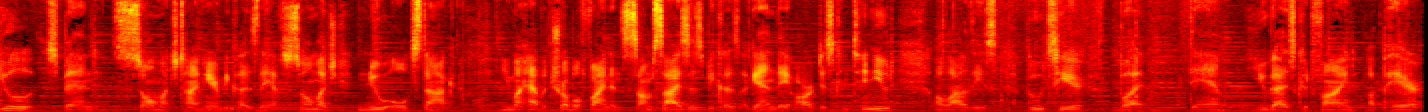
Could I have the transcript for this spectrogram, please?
you'll spend so much time here because they have so much new old stock. You might have a trouble finding some sizes because again they are discontinued. A lot of these boots here, but damn, you guys could find a pair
